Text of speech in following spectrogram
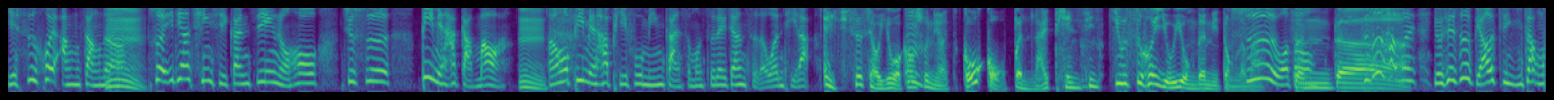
也是会肮脏的，嗯所以一定要清洗干净，然后就是避免它感冒啊，嗯，然后避免它皮肤敏感什么之类这样子的问题啦。哎，其实小鱼，我告诉你啊，狗狗本来天性就是会游泳的，你懂了吗？是我懂真的，只是他们有些是比较紧张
